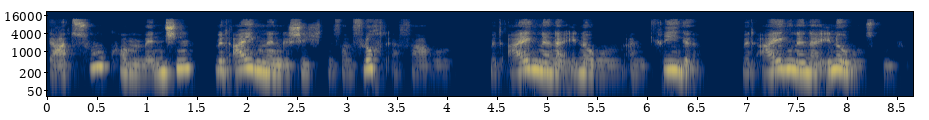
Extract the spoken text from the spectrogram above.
Dazu kommen Menschen mit eigenen Geschichten von Fluchterfahrungen, mit eigenen Erinnerungen an Kriege, mit eigenen Erinnerungskulturen.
